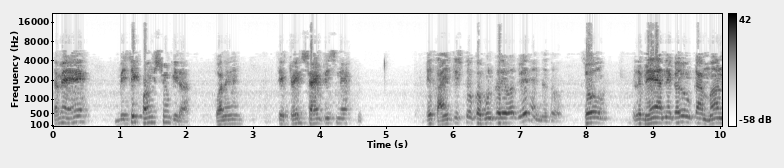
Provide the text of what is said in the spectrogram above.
તમે બેઝિક પોઈન્ટ શું કીધા? કોને? તે ફ્રેન્ચ સાયન્ટિસ્ટ ને? એ સાયન્ટિસ્ટ તો કબૂલ કરે એવા જોઈએ ને એમને તો. તો એટલે મેં એમને કહ્યું કે મન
